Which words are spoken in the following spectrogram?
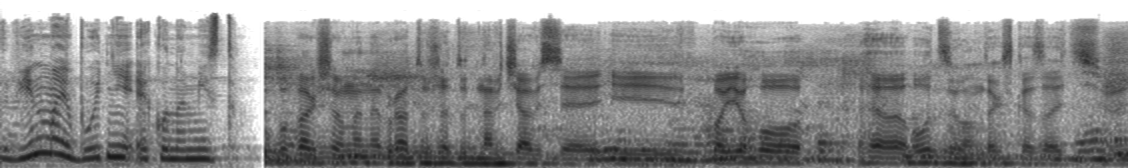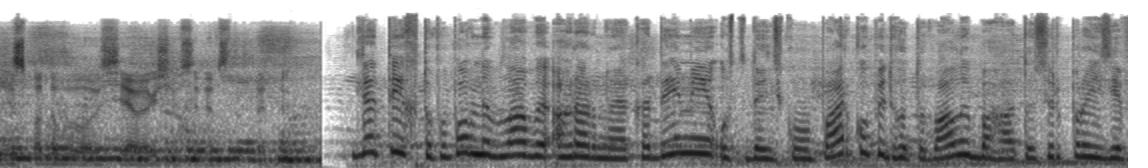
Він майбутній економіст. По-перше, у мене брат уже тут навчався, і по його е, отзивам, так сказати, мені сподобалось, я вирішив сюди вступити. Для тих, хто поповнив лави аграрної академії, у студентському парку підготували багато сюрпризів.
